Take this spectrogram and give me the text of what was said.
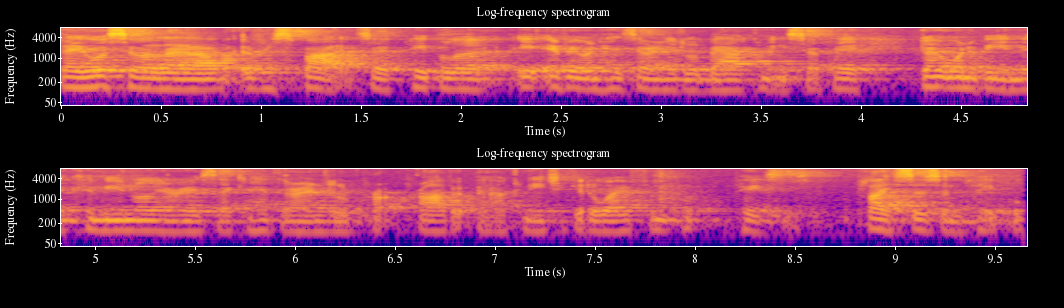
They also allow a respite, so if people are, everyone has their own little balcony, so if they don't want to be in the communal areas, they can have their own little private balcony to get away from pieces, places and people.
